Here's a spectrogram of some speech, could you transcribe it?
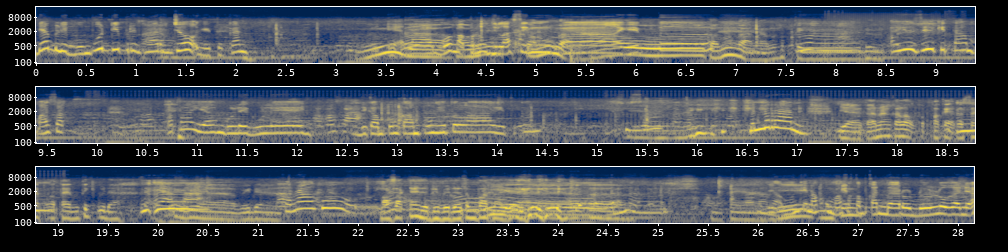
dia beli bumbu di Pringharjo gitu kan Enggak, Yalah, gua nggak perlu jelasin, kamu nggak ah, tahu, gitu. Kamu nggak ngerti. Aduh. ayo sih kita masak apa ya gule-gule di kampung-kampung itulah gitu kan susah beneran. Ya karena kalau pakai resep otentik udah iya beda. karena aku ya, Masaknya jadi beda tempat. Iya. nanti. eh, Makanya nggak jadi mungkin aku mungkin masuk ke Pekanbaru dulu kan ya.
